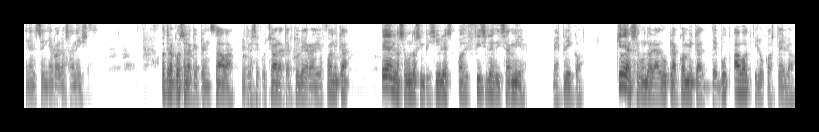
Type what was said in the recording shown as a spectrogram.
en El Señor de los Anillos. Otra cosa en la que pensaba mientras escuchaba la tertulia radiofónica era en los segundos invisibles o difíciles de discernir. Me explico. ¿Quién era el segundo de la dupla cómica de Bud Abbott y Luke Costello?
